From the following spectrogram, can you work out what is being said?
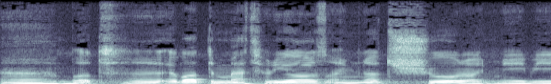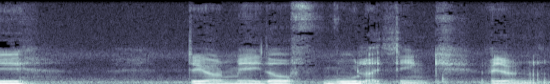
Uh, but uh, about the materials, I'm not sure. I maybe they are made of wool. I think I don't know.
